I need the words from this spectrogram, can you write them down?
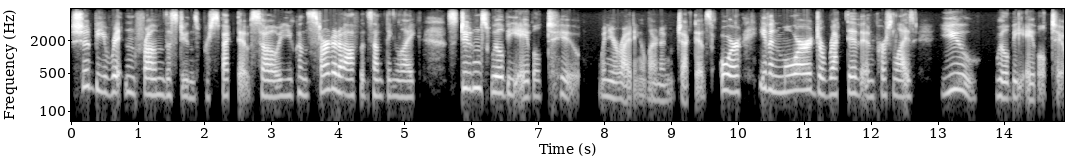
should be written from the student's perspective. So you can start it off with something like, students will be able to, when you're writing a learning objectives, or even more directive and personalized, you will be able to.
